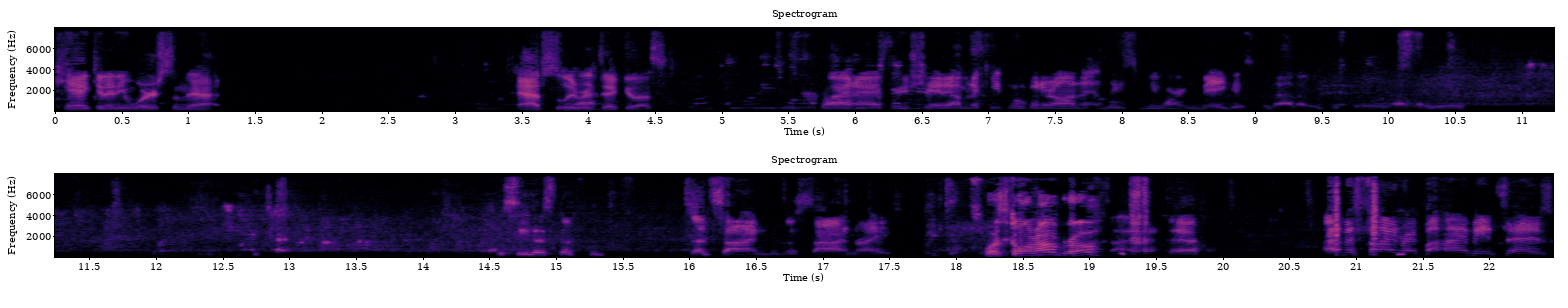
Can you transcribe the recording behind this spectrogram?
Can't get any worse than that. Absolutely ridiculous. Ryan, I appreciate it. I'm gonna keep moving it on. At least we weren't in Vegas for that. I would just go with that right. You see this? That's the that sign. There's a sign, right? What's going on, bro? Sign right there. I have a sign right behind me. It says,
